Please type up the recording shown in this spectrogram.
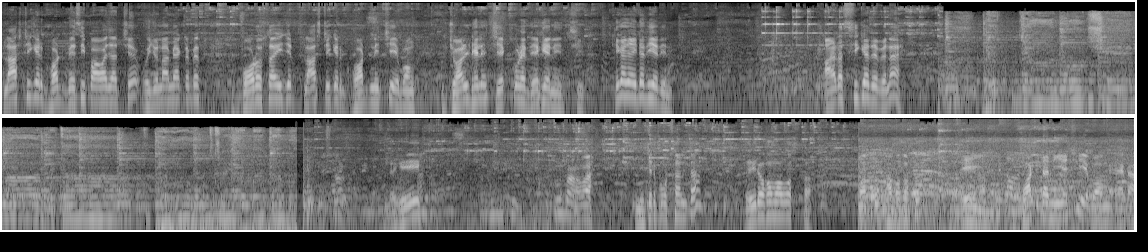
প্লাস্টিকের ঘট বেশি পাওয়া যাচ্ছে। ওই জন্য আমি একটা বেশ বড় সাইজের প্লাস্টিকের ঘট নিচ্ছি এবং জল ঢেলে চেক করে দেখে নিচ্ছি। ঠিক আছে এটা দিয়ে দিন। আর এটা শিখে দেবে, না? দেখি। বাবা। নিচের পোর্শনটা এইরকম অবস্থা। আপাতত এই ঘরটা নিয়েছি এবং একটা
